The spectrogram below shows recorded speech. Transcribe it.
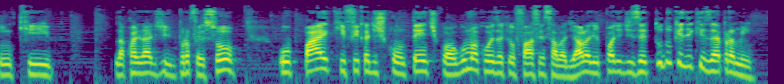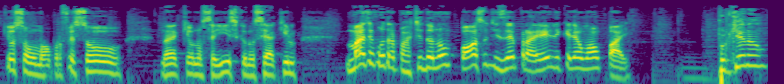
em que, na qualidade de professor, o pai que fica descontente com alguma coisa que eu faço em sala de aula, ele pode dizer tudo o que ele quiser para mim. Que eu sou um mau professor, né, que eu não sei isso, que eu não sei aquilo. Mas, em contrapartida, eu não posso dizer para ele que ele é um mau pai. Por que não?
